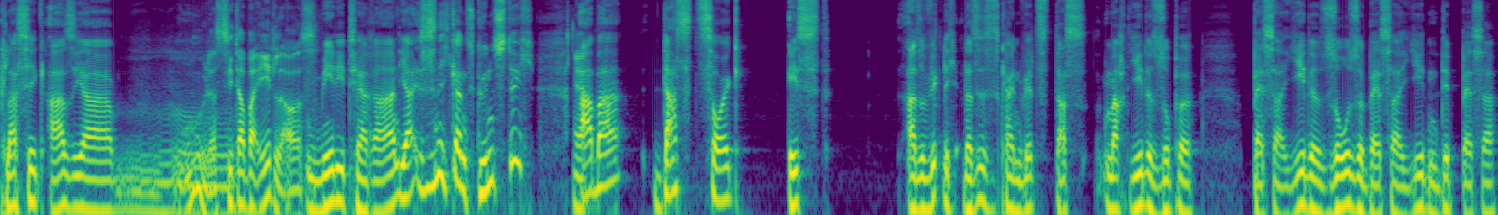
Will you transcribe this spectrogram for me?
Klassik, Asia, Uh, das sieht aber edel aus. mediterran. Ja, es ist nicht ganz günstig, Ja. aber das Zeug ist, also wirklich, das ist kein Witz, das macht jede Suppe besser, jede Soße besser, jeden Dip besser.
